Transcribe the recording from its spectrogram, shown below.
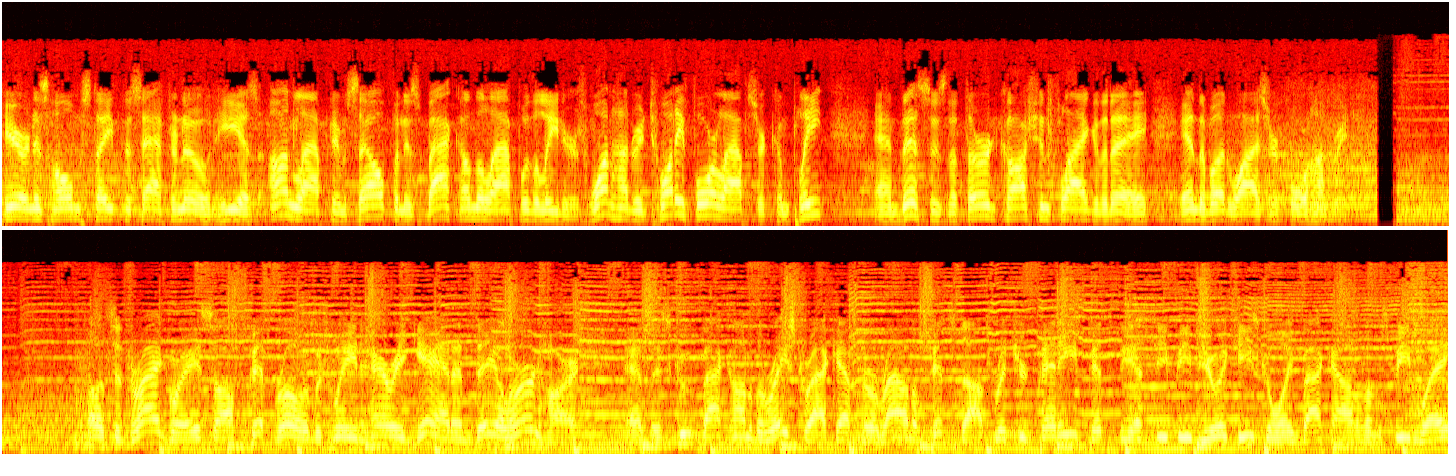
here in his home state this afternoon. He has unlapped himself and is back on the lap with the leaders. 124 laps are complete, and this is the third caution flag of the day in the Budweiser 400. Well, it's a drag race off pit road between Harry Gant and Dale Earnhardt as they scoot back onto the racetrack after a round of pit stops. Richard Petty pits the STP Buick. He's going back out on the speedway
